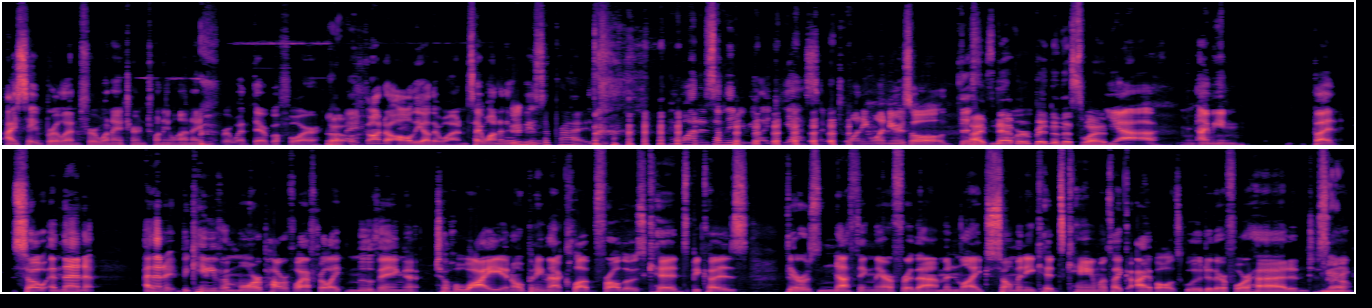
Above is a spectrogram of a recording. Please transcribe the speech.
I saved Berlin for when I turned 21. I never went there before. Oh. I had gone to all the other ones. I wanted there to be a Mhm. surprise. I wanted something to be like, yes, I'm 21 years old. This I've never cool. been to this one. Yeah. I mean, but so, and then, and then it became even more powerful after like moving to Hawaii and opening that club for all those kids because there was nothing there for them. And like so many kids came with like eyeballs glued to their forehead and just Yeah. like,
